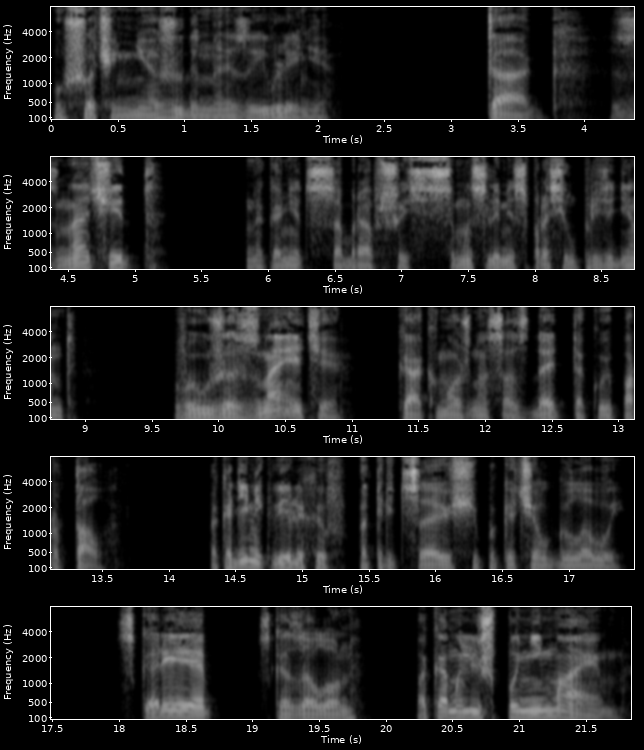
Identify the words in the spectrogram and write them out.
уж очень неожиданное заявление. «Так, значит...» Наконец, собравшись с мыслями, спросил президент. «Вы уже знаете, как можно создать такой портал?» Академик Велихов отрицающе покачал головой. «Скорее, — сказал он, — пока мы лишь понимаем,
